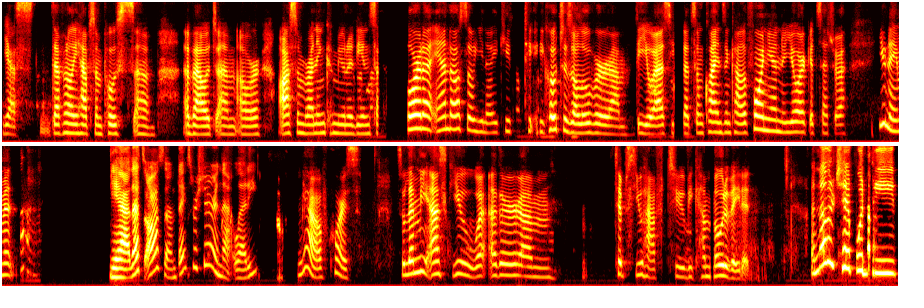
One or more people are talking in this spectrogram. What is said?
Yes, definitely have some posts um, about um, our awesome running community in South Florida, and also, you know, he keep, he coaches all over um, the U.S. He's got some clients in California, New York, etc. You name it. Yeah, that's awesome. Thanks for sharing that, Letty. Yeah, of course. So let me ask you what other um, tips you have to become motivated. Another tip would be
